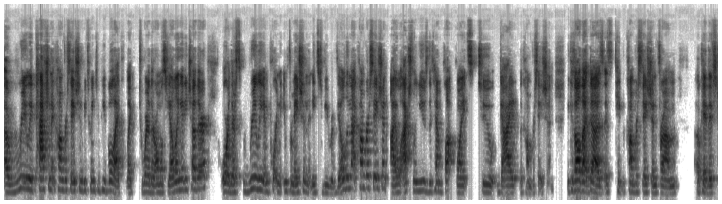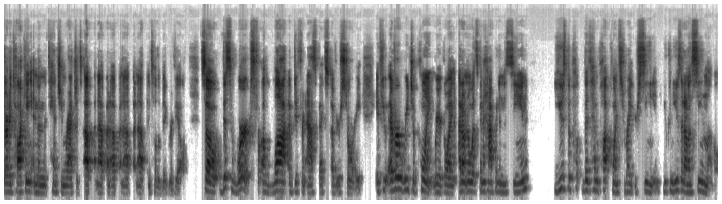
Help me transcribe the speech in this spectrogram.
a really passionate conversation between two people like like to where they're almost yelling at each other or there's really important information that needs to be revealed in that conversation i will actually use the 10 plot points to guide the conversation. Because all that does is take the conversation from okay they've started talking and then the tension ratchets up and up and up and up and up until the big reveal. So this works for a lot of different aspects of your story. If you ever reach a point where you're going i don't know what's going to happen in the scene use the, the 10 plot points to write your scene. You can use it on a scene level.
